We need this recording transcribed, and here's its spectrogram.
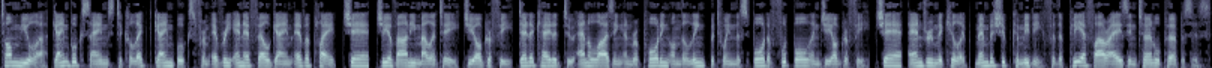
Tom Mueller Gamebooks aims to collect game books from every NFL game ever played. Chair, Giovanni Malati Geography dedicated to analyzing and reporting on the link between the sport of football and geography. Chair, Andrew McKillop Membership Committee for the PFRA's internal purposes.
